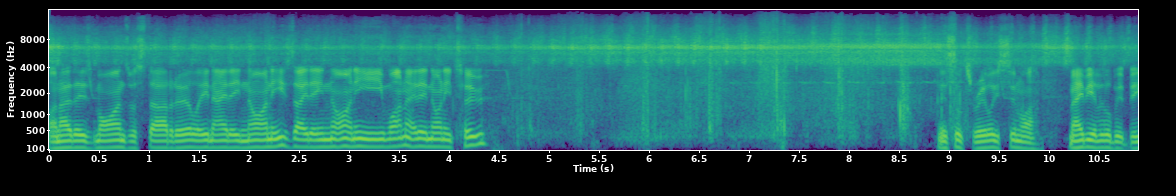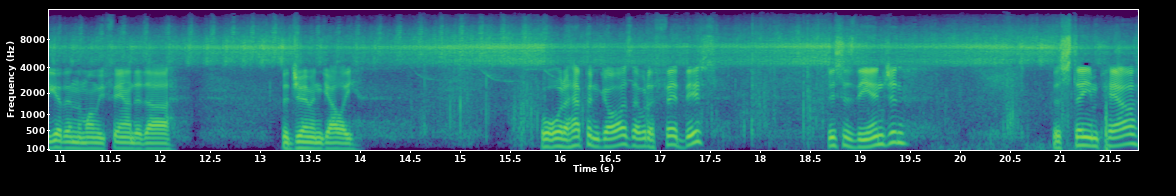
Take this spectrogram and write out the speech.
I know these mines were started early in 1890s, 1891, 1892. This looks really similar, maybe a little bit bigger than the one we found at uh, the German Gully. What would have happened guys, they would have fed this. This is the engine. The steam power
